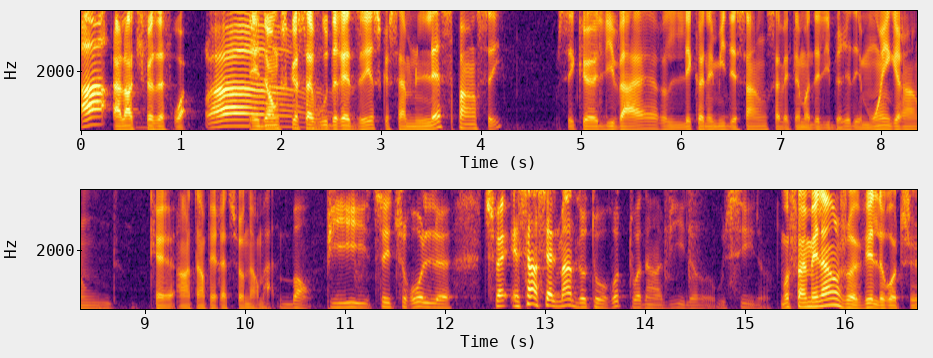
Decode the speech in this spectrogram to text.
Ah, alors qu'il faisait froid. Ah! Et donc, ce que ça voudrait dire, ce que ça me laisse penser, c'est que l'hiver, l'économie d'essence avec le modèle hybride est moins grande qu'en température normale. bon. Puis, tu sais, tu roules. euh, Tu fais essentiellement de l'autoroute, toi, dans la vie, là, aussi. Là. Moi, je fais un mélange ville-route. Je,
